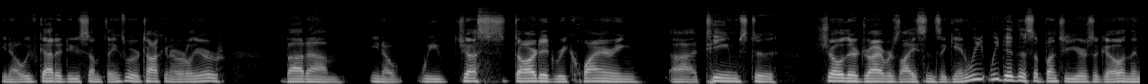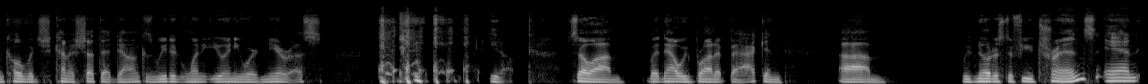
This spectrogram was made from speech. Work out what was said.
You know, we've got to do some things. We were talking earlier about, um, you know, we've just started requiring uh, teams to show their driver's license again. We we did this a bunch of years ago, and then COVID kind of shut that down because we didn't want you anywhere near us. you know, so um, but now we've brought it back, and um, we've noticed a few trends, and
